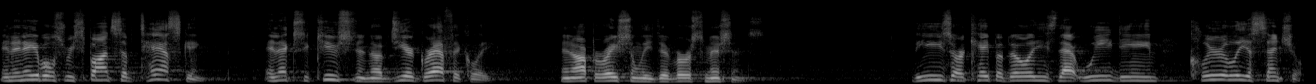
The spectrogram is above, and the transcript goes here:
and enables responsive tasking and execution of geographically and operationally diverse missions. These are capabilities that we deem clearly essential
